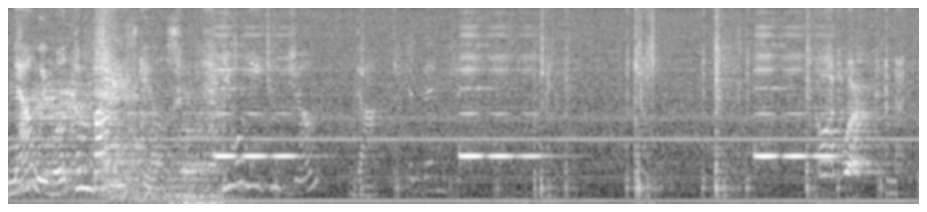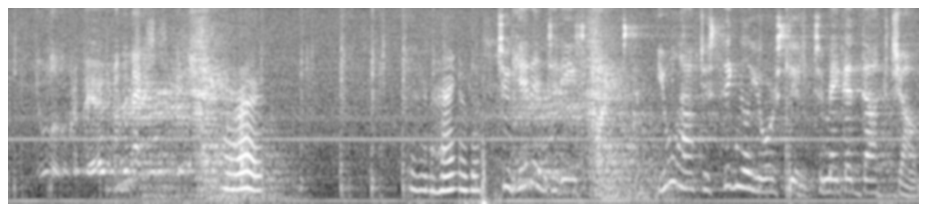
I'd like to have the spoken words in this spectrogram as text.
Now we will combine skills. You will need to jump, duck, and then... Good work. You look prepared for the next station. Alright. Getting the hang of this. To get into these pipes, you will have to signal your suit to make a duck jump.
